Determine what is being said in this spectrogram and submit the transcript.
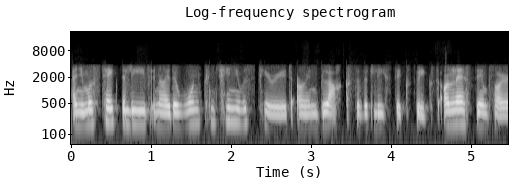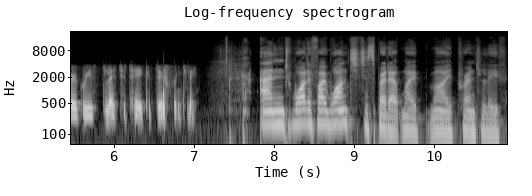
and you must take the leave in either one continuous period or in blocks of at least six weeks, unless the employer agrees to let you take it differently. And what if I want to spread out my, my parental leave?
